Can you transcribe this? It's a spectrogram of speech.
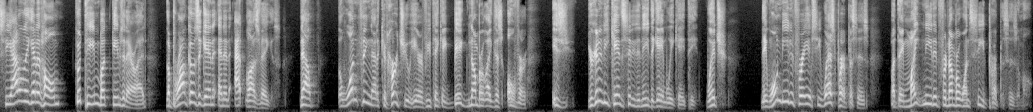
Seattle, they get at home. Good team, but games at Arrowhead. The Broncos again, and then at Las Vegas. Now, the one thing that could hurt you here if you take a big number like this over is you're going to need Kansas City to need the game week 18, which they won't need it for AFC West purposes, but they might need it for number one seed purposes, Amal.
